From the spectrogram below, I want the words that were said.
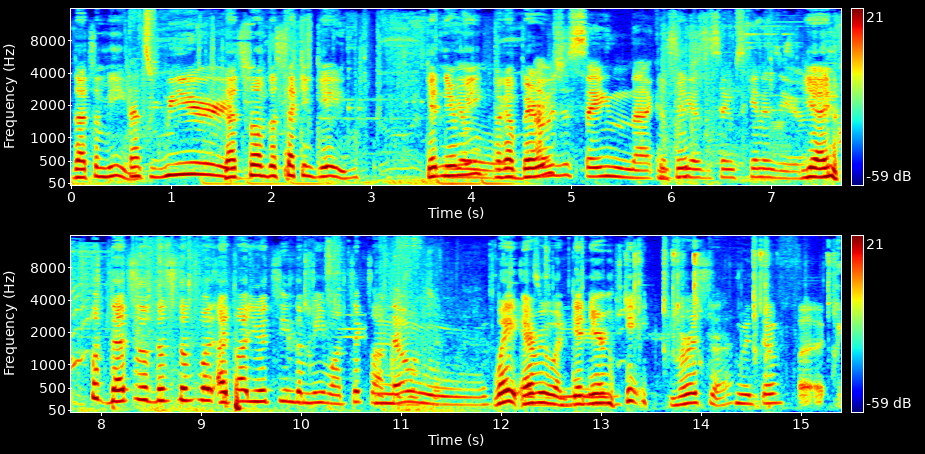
that's a meme. That's weird. That's from the second game. Get near me. I got berries. I was just saying that because he has the same skin as you. Yeah, I know. that's the, that's the. fun- I thought you had seen the meme on TikTok. or some shit. No. Wait, That's everyone, get near me. Marissa, What the fuck?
